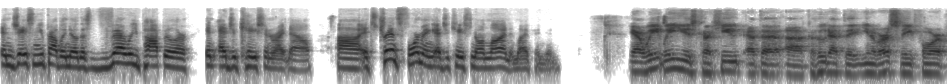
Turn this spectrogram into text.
and Jason, you probably know this, very popular in education right now. Uh, it's transforming education online, in my opinion. Yeah, we, we use Kahoot at the uh, Kahoot at the university for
